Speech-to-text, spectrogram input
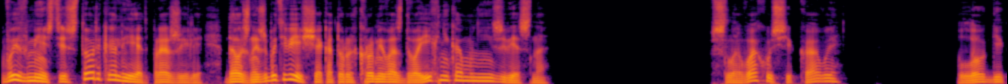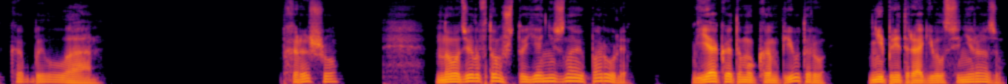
Вы вместе столько лет прожили. Должны же быть вещи, о которых кроме вас двоих никому не известно. В словах Усикавы Логика была. Хорошо. Но дело в том, что я не знаю пароля. Я к этому компьютеру не притрагивался ни разу.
